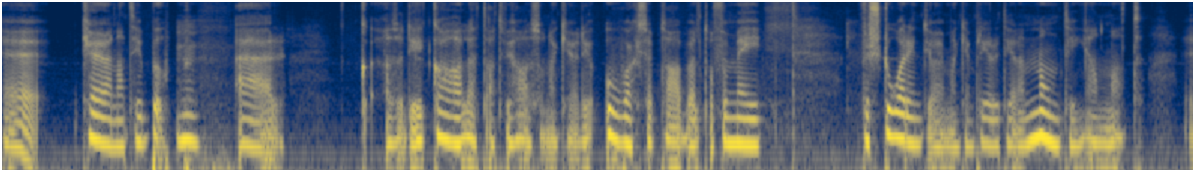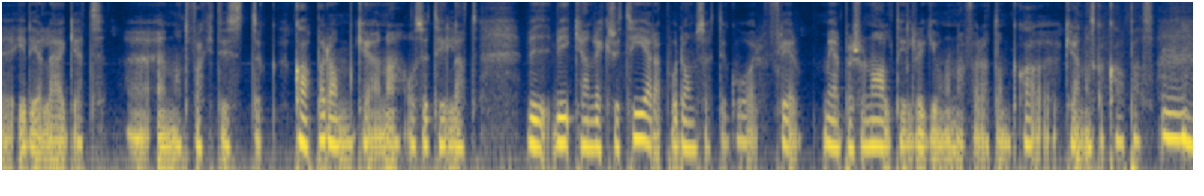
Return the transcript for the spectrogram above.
eh, köerna till BUP Mm. är Alltså det är galet att vi har sådana köer. Det är oacceptabelt och för mig förstår inte jag hur man kan prioritera någonting annat eh, i det läget Eh, än att faktiskt kapa de köerna och se till att vi, vi kan rekrytera på de sätt det går fler, mer personal till regionerna för att de köerna ska kapas. Mm.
